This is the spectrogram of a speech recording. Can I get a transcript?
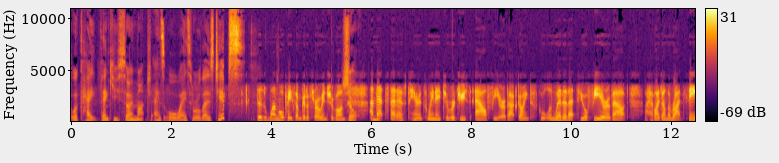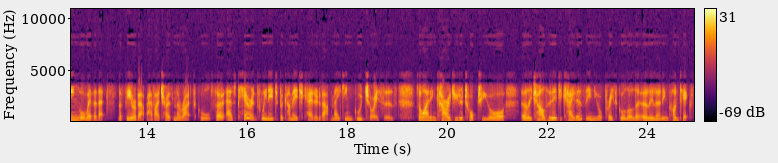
Well, Kate, thank you so much, as always, for all those tips there's one more piece I'm going to throw in, Siobhan. Sure. And that's that as parents, we need to reduce our fear about going to school. And whether that's your fear about have I done the right thing or whether that's the fear about have I chosen the right school. So as parents, we need to become educated about making good choices. So I'd encourage you to talk to your early childhood educators in your preschool or early learning context,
